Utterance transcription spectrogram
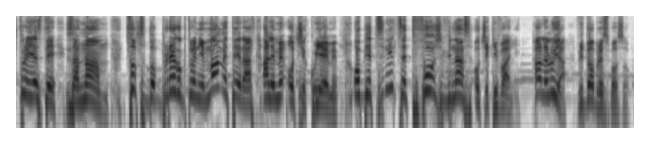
które jest za nam. Coś dobrego, które nie mamy teraz, ale my oczekujemy. Obietnice tworzy w nas oczekiwanie. Halleluja. W dobry sposób.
